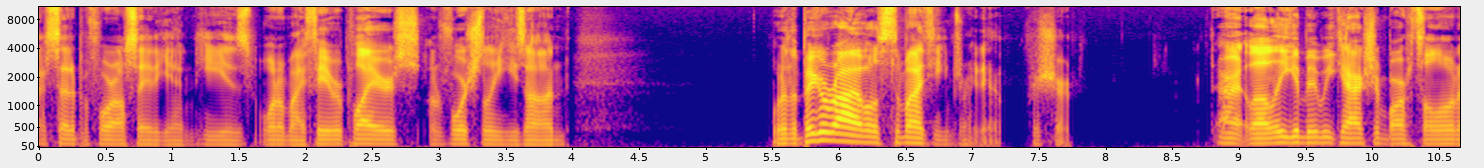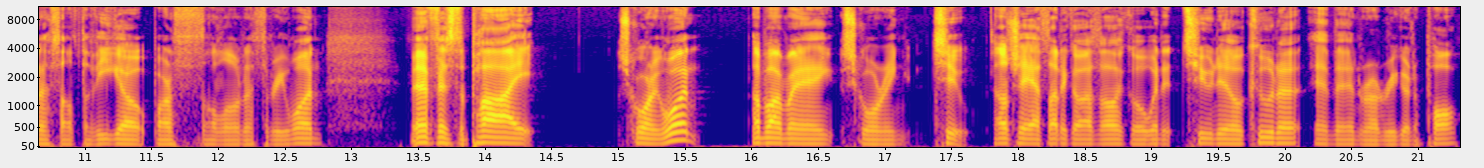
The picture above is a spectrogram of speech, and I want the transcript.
I've said it before. I'll say it again. He is one of my favorite players. Unfortunately, he's on one of the bigger rivals to my teams right now, for sure. All right, La Liga midweek action: Barcelona, Celta Vigo, Barcelona three one. Memphis Depay scoring one. Aubameyang scoring two. Elche Atletico Atletico win it 2 0 Cunha and then Rodrigo de Paul.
